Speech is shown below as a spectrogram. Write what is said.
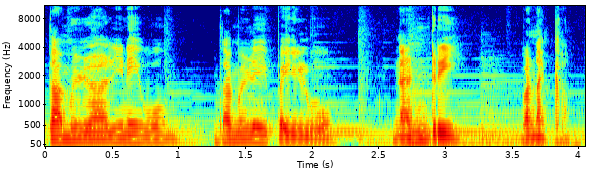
தமிழால் இணைவோம் தமிழை பயில்வோம். நன்றி வணக்கம்.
